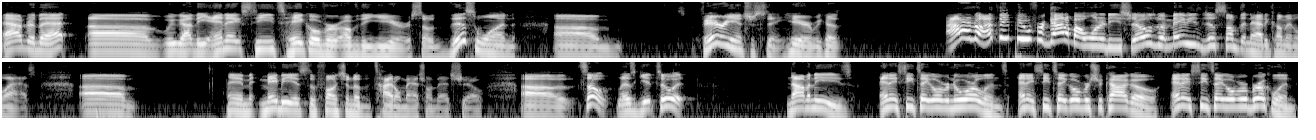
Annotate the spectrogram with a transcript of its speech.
after that, uh, we've got the NXT Takeover of the year. So this one, um, very interesting here because I don't know. I think people forgot about one of these shows, but maybe it's just something had to come in last. Um, and maybe it's the function of the title match on that show. Uh, so let's get to it. Nominees: NXT Takeover New Orleans, NXT Takeover Chicago, NXT Takeover Brooklyn,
